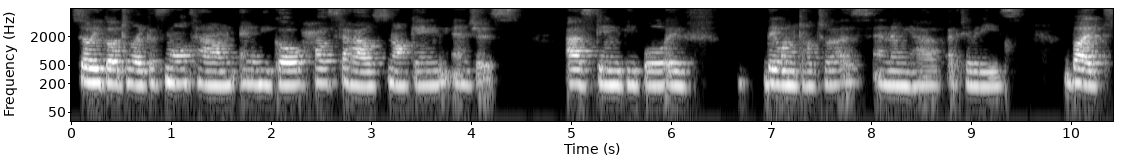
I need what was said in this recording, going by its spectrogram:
So we go to like a small town and we go house to house knocking and just asking people if they want to talk to us and then we have activities but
